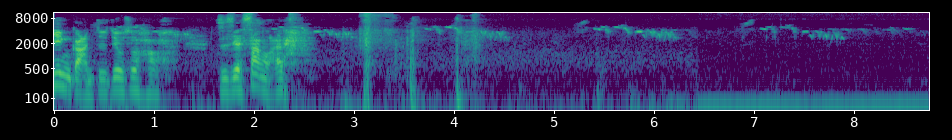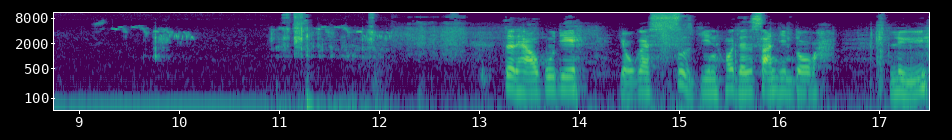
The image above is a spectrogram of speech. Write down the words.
硬杆子就是好，直接上来了。这条估计有个四斤或者是三斤多吧，鲤鱼。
